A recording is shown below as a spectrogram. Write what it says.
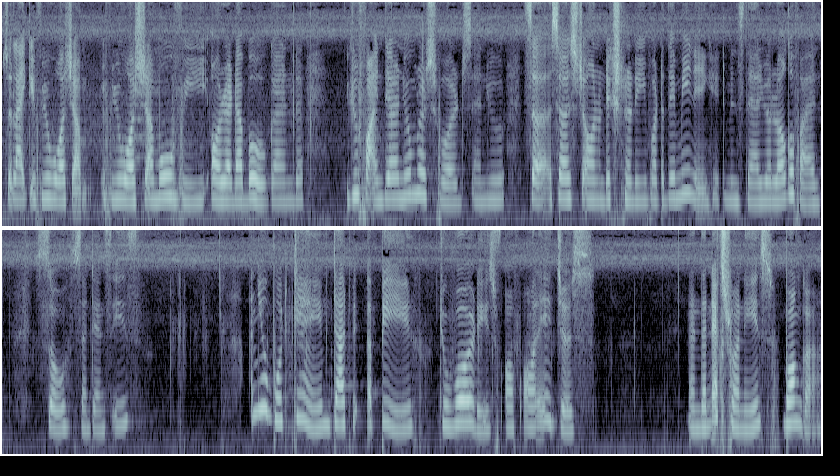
so like if you watch a if you watch a movie or read a book and you find there are numerous words and you ser- searched on a dictionary what are they meaning? It means that you're logophile so sentence is a new book came that will appeal to wordies of all ages and the next one is bongga.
